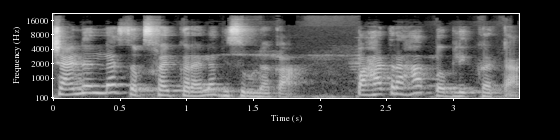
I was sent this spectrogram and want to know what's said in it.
चॅनलला सबस्क्राईब करायला विसरू नका. पाहत रहा पब्लिक करता.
